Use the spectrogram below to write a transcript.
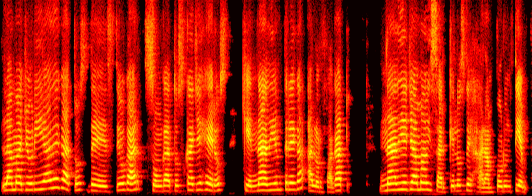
La mayoría de gatos de este hogar son gatos callejeros que nadie entrega al orfagato. Nadie llama a avisar que los dejarán por un tiempo.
